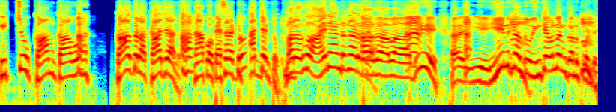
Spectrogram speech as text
కిచ్చు కామ్ కావు కాదుల కాజాలు. నాకు పెసరట్టు అర్జెంటు. మరి అదిగో ఆయనే అంటున్నాడు కదా. అదా, ఈయన కాదు ఇంకెవరినైనా కనుక్కోండి.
